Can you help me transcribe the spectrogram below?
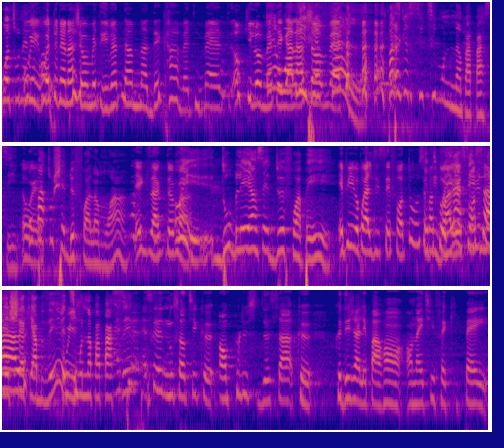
retourne, oui, retourner dans la géométrie. Maintenant, on a décamètre, mètre, au kilomètre égal on à oblige 100 mètres. Parce que si tu n'a pas passé, ou pas touché deux fois le mois. Exactement. Oui, doublé, hein, c'est deux fois payé. Et puis, après, elle dit c'est photo, c'est parce qu'on est voilà, c'est une responsable. échec qui a Oui. si n'a pas passé. Est-ce que nous sentons que en plus de ça, que, que déjà les parents en Haïti fait qu'ils payent,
